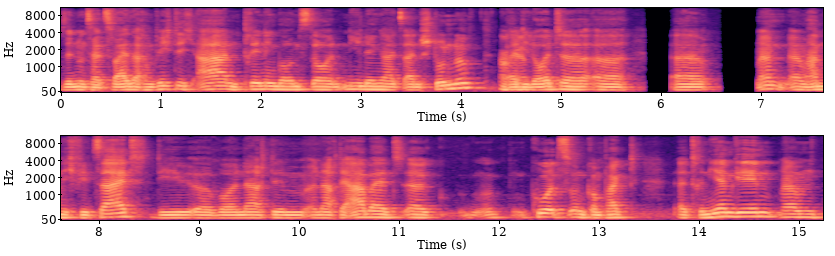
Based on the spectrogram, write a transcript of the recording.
sind uns halt zwei Sachen wichtig. A, ein Training bei uns dauert nie länger als eine Stunde, okay. weil die Leute äh, äh, ne, ähm, haben nicht viel Zeit. Die äh, wollen nach, dem, nach der Arbeit äh, kurz und kompakt äh, trainieren gehen. Ähm,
